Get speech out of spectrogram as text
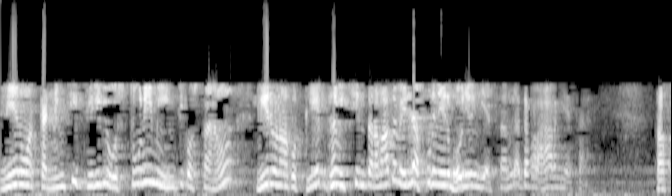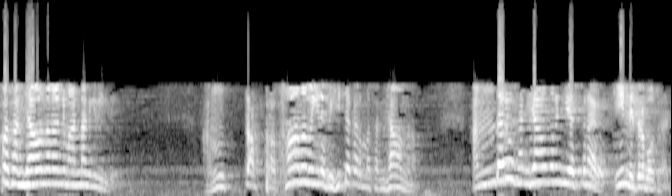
నేను అక్కడి నుంచి తిరిగి వస్తూనే మీ ఇంటికి వస్తాను. మీరు నాకు తీర్థం ఇచ్చిన తర్వాత వెళ్ళి అప్పుడు నేను భోజనం చేస్తాను లేకపోతే పలహారం చేస్తాను. తప్ప సంధ్యావందనాన్ని మానడానికి వీళ్ళు అంత ప్రధానమైన విహిత కర్మ సంధ్యావందనం. అందరూ సంధ్యావందనం చేస్తున్నారు. ఈయన నిద్రపోతున్నాడు.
